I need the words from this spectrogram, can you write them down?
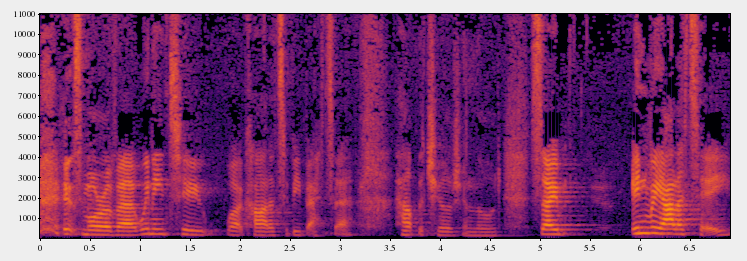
it's more of a we need to work harder to be better. Help the children, Lord. So, in reality,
